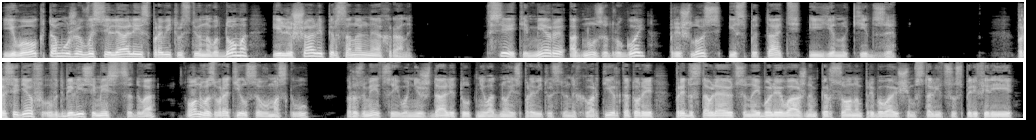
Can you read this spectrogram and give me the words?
его, к тому же, выселяли из правительственного дома и лишали персональной охраны. Все эти меры, одну за другой, пришлось испытать и Янукидзе. Просидев в Тбилиси месяца два, он возвратился в Москву. Разумеется, его не ждали тут ни в одной из правительственных квартир, которые предоставляются наиболее важным персонам, прибывающим в столицу с периферии –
